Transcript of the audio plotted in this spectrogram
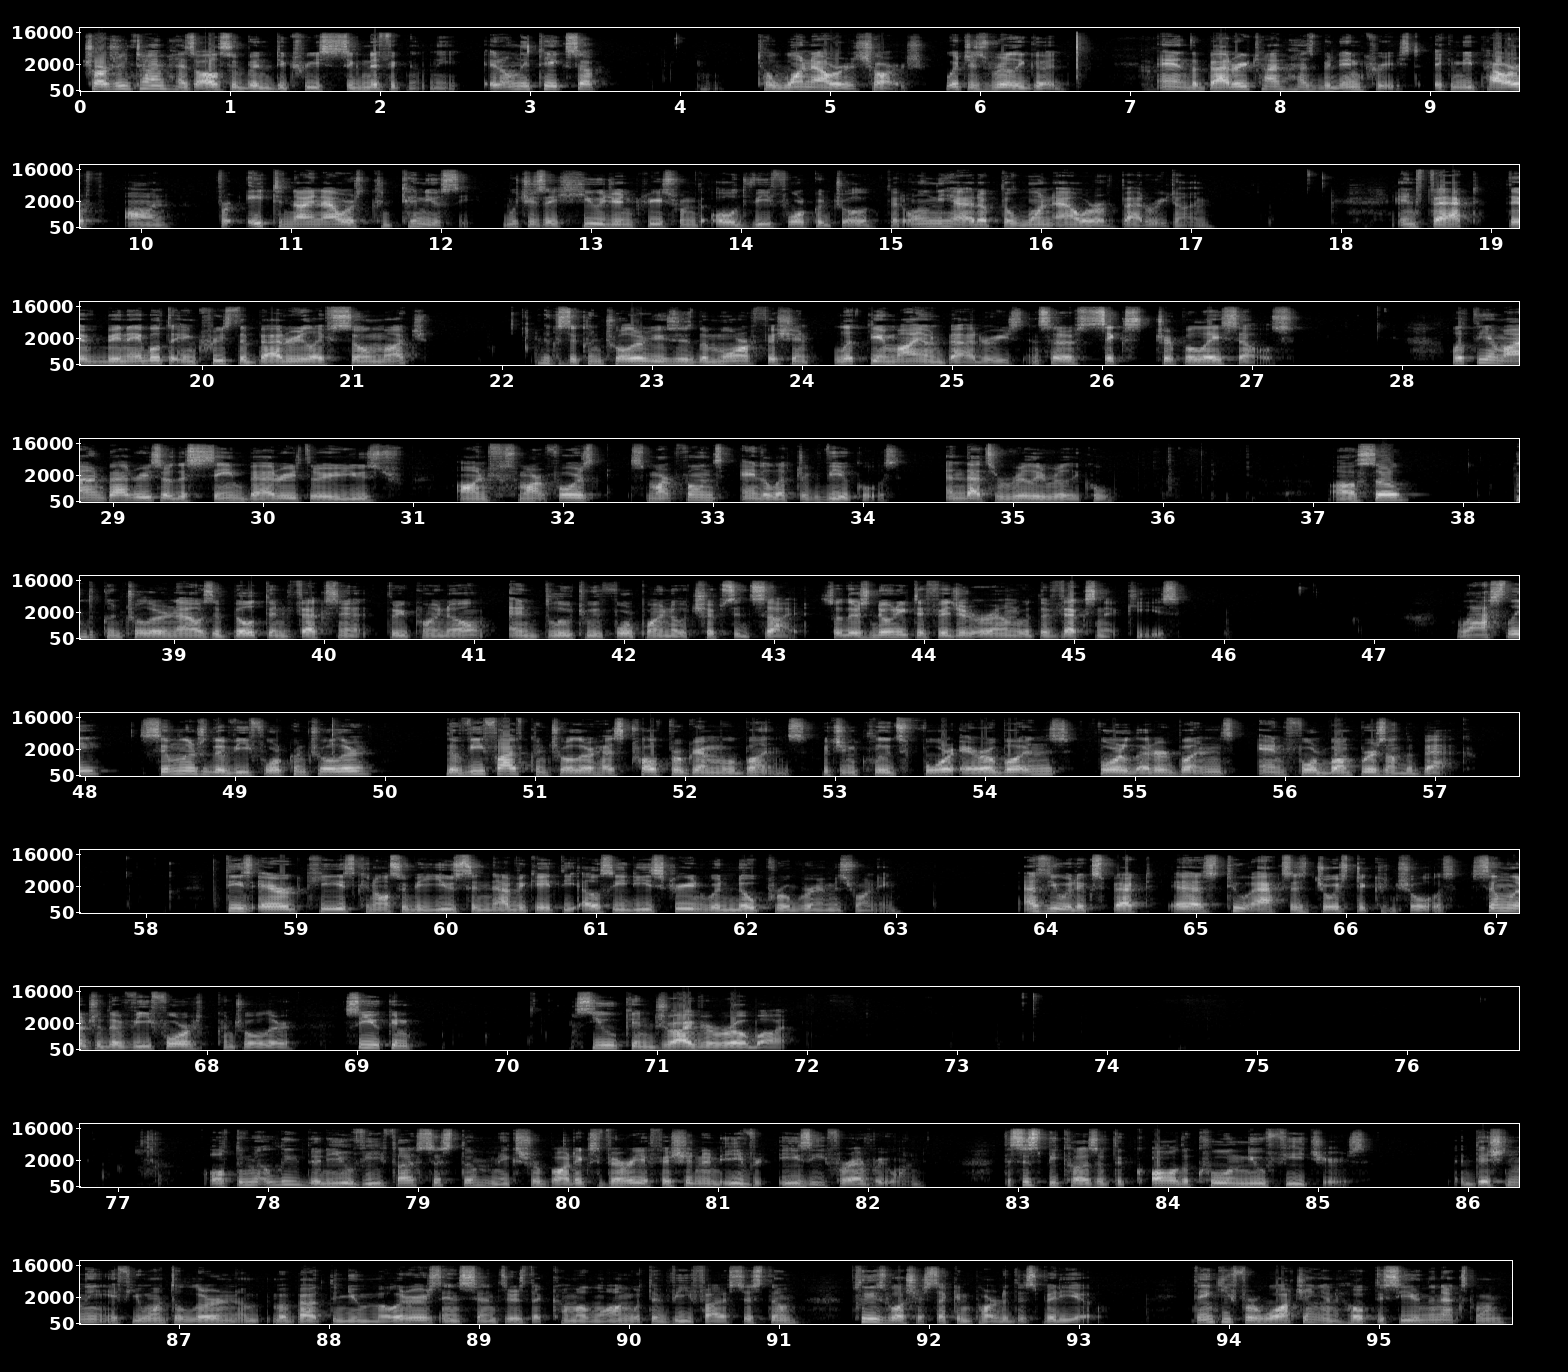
Charging time has also been decreased significantly. It only takes up to one hour to charge, which is really good. And the battery time has been increased. It can be powered on for 8 to 9 hours continuously, which is a huge increase from the old V4 controller that only had up to 1 hour of battery time. In fact, they've been able to increase the battery life so much because the controller uses the more efficient lithium-ion batteries instead of six AAA cells. Lithium-ion batteries are the same batteries that are used on smartphones, smartphones and electric vehicles, and that's really really cool. Also, the controller now has a built-in VexNet 3.0 and Bluetooth 4.0 chips inside, so there's no need to fidget around with the VexNet keys. Lastly, similar to the V4 controller, the V5 controller has 12 programmable buttons, which includes 4 arrow buttons, 4 lettered buttons, and 4 bumpers on the back. These arrowed keys can also be used to navigate the LCD screen when no program is running. As you would expect, it has two axis joystick controls, similar to the V4 controller, so you can so you can drive your robot. Ultimately, the new V5 system makes robotics very efficient and e easy for everyone. This is because of the, all the cool new features. Additionally, if you want to learn about the new motors and sensors that come along with the V5 system, please watch the second part of this video. Thank you for watching and hope to see you in the next one.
